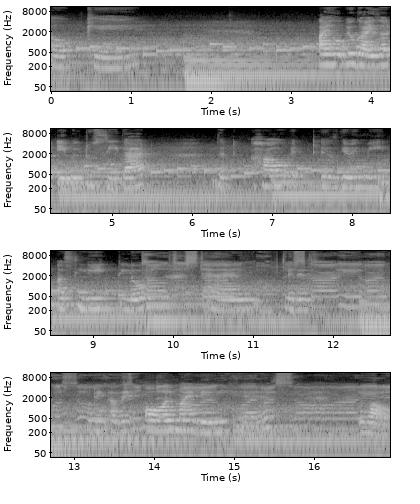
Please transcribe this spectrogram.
Okay. I hope you guys are able to see that that how it is giving me a sleek look. And it is putting away all my baby hairs. Wow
